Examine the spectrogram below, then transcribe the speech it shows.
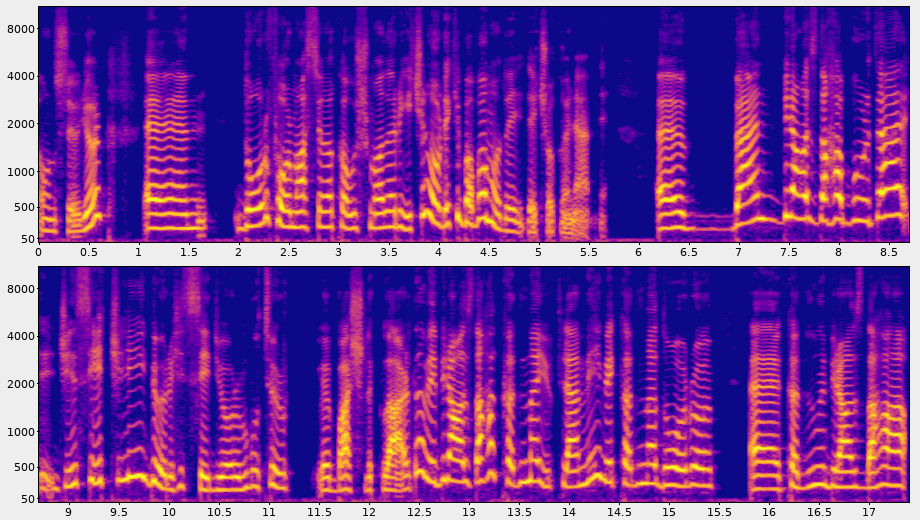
onu söylüyorum. Doğru formasyona kavuşmaları için oradaki baba modeli de çok önemli. Ben biraz daha burada cinsiyetçiliği gör hissediyorum bu tür başlıklarda ve biraz daha kadına yüklenmeyi ve kadına doğru e, kadını biraz daha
